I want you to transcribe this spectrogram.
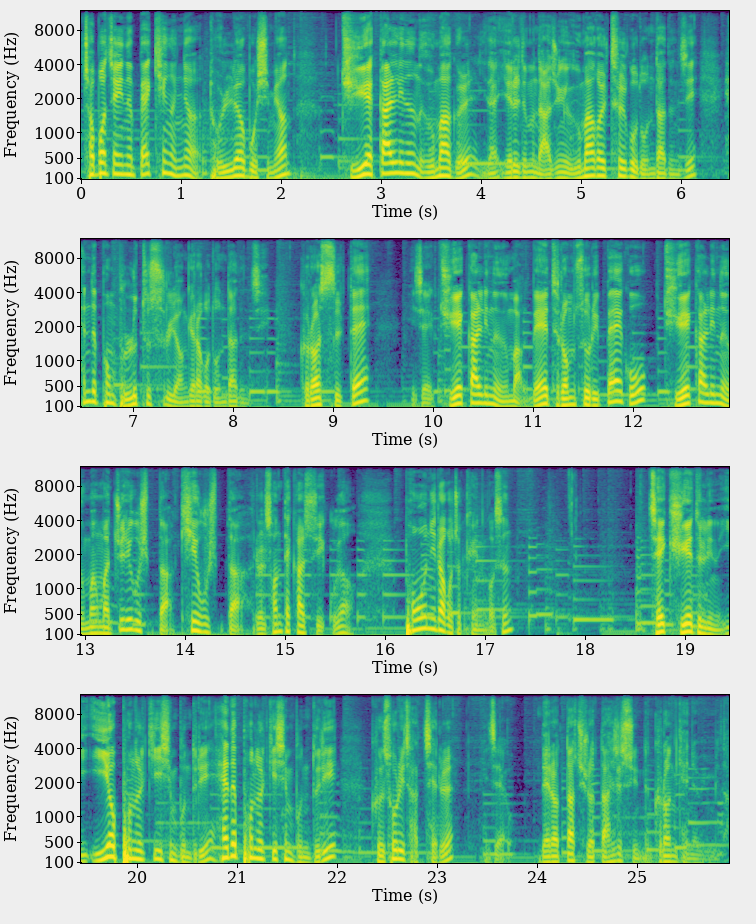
첫 번째 있는 백킹은요. 돌려 보시면 뒤에 깔리는 음악을 예를 들면 나중에 음악을 틀고 논다든지 핸드폰 블루투스를 연결하고 논다든지 그랬을 때 이제 뒤에 깔리는 음악 내 드럼 소리 빼고 뒤에 깔리는 음악만 줄이고 싶다 키우고 싶다를 선택할 수 있고요. 폰이라고 적혀 있는 것은 제 귀에 들리는 이 이어폰을 끼신 분들이 헤드폰을 끼신 분들이 그 소리 자체를 이제 내렸다 줄였다 하실 수 있는 그런 개념입니다.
